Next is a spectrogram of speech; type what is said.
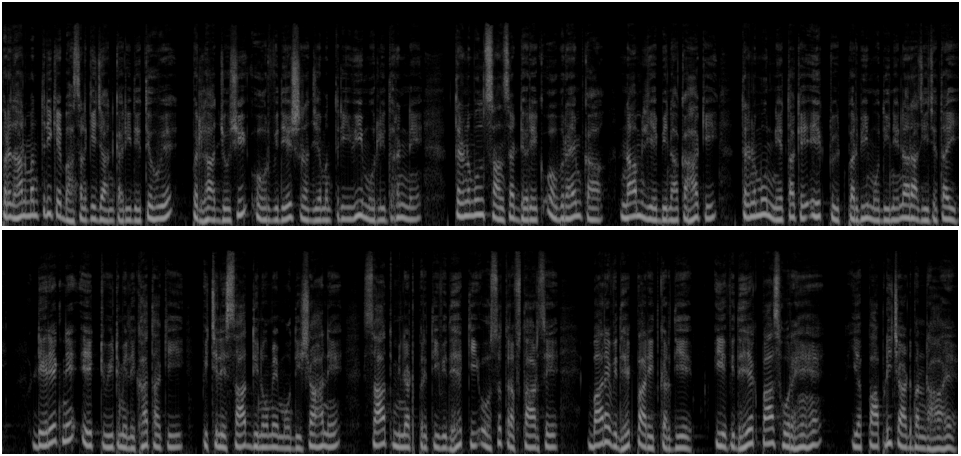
प्रधानमंत्री के भाषण की जानकारी देते हुए प्रहलाद जोशी और विदेश राज्य मंत्री वी मुरलीधरन ने तृणमूल सांसद डेरेक ओब्राहम का नाम लिए बिना कहा कि तृणमूल नेता के एक ट्वीट पर भी मोदी ने नाराज़गी जताई। डेरेक ने एक ट्वीट में लिखा था कि पिछले सात दिनों में मोदी शाह ने सात मिनट प्रति विधेयक की औसत रफ्तार से बारह विधेयक पारित कर दिए। ये विधेयक पास हो रहे हैं या पापड़ी चाट बन रहा है?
